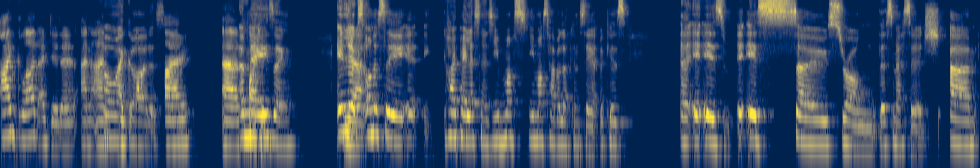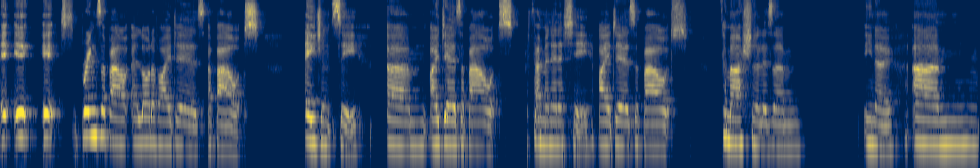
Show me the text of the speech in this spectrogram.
I'm glad I did it, and i'm oh my I god, it's I, uh, amazing. It looks yeah. honestly, it, Hype A listeners, you must you must have a look and see it because uh, it is it is so strong this message um it, it it brings about a lot of ideas about agency um ideas about femininity ideas about commercialism you know um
